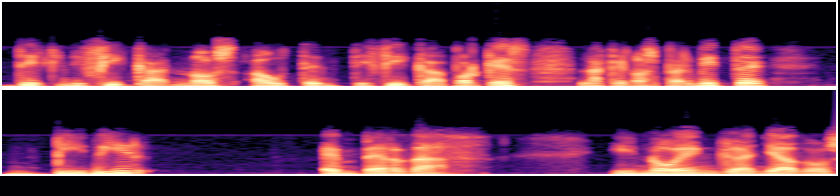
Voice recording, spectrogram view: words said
dignifica, nos autentifica, porque es la que nos permite vivir en verdad y no engañados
